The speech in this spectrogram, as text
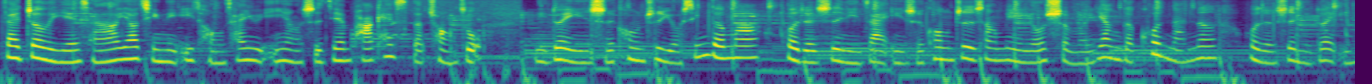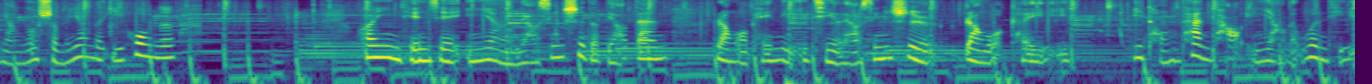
在这里也想要邀请你一同参与营养时间 Podcast 的创作。你对饮食控制有心得吗？或者是你在饮食控制上面有什么样的困难呢？或者是你对营养有什么样的疑惑呢？欢迎填写营养聊心事的表单，让我陪你一起聊心事，让我可以一一同探讨营养的问题。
